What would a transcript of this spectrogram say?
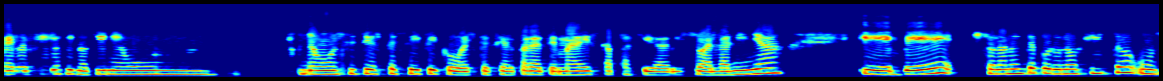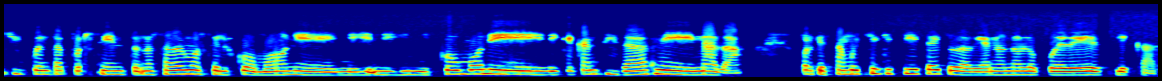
me refiero que no tiene un, no, un sitio específico o especial para tema de discapacidad visual. La niña eh, ve solamente por un ojito un 50%, no sabemos el cómo, ni, ni, ni, ni cómo, ni, ni qué cantidad, ni nada, porque está muy chiquitita y todavía no nos lo puede explicar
